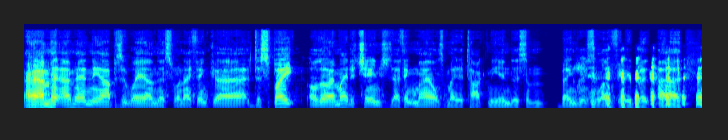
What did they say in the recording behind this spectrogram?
All right, I'm I'm heading the opposite way on this one. I think, uh, despite although I might have changed, I think Miles might have talked me into some Bengals love here, but uh,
